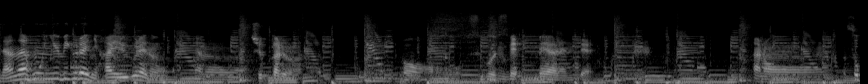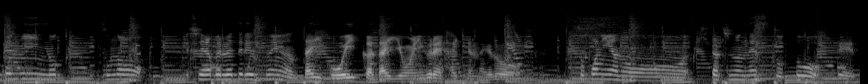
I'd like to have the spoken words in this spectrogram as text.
7本指ぐらいに入るぐらいの、あの出荷量なんですよ、すごいですベベアレンって。うんあのーそこにの、その、調べられてるやつには第5位か第4位ぐらいに入ってるんだけど、そこに、あのー日立のネストと、え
